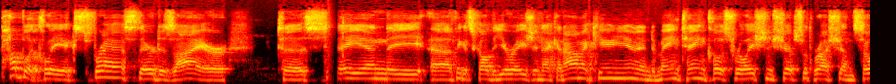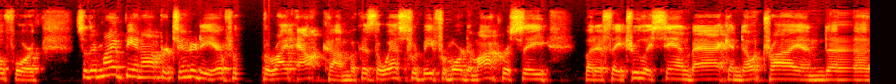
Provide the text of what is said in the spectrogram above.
publicly expressed their desire to stay in the, uh, I think it's called the Eurasian Economic Union, and to maintain close relationships with Russia and so forth. So there might be an opportunity here for the right outcome because the West would be for more democracy. But if they truly stand back and don't try and uh,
